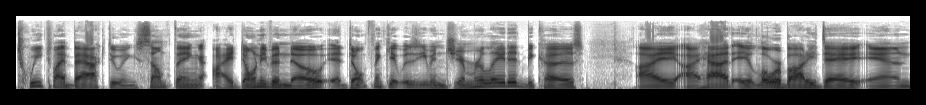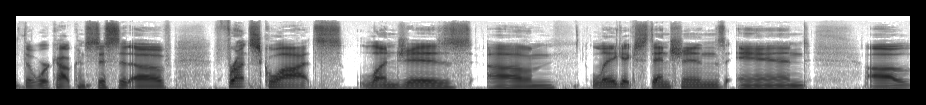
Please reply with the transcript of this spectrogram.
tweaked my back doing something I don't even know. I don't think it was even gym related because I I had a lower body day and the workout consisted of front squats, lunges, um, leg extensions, and uh,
